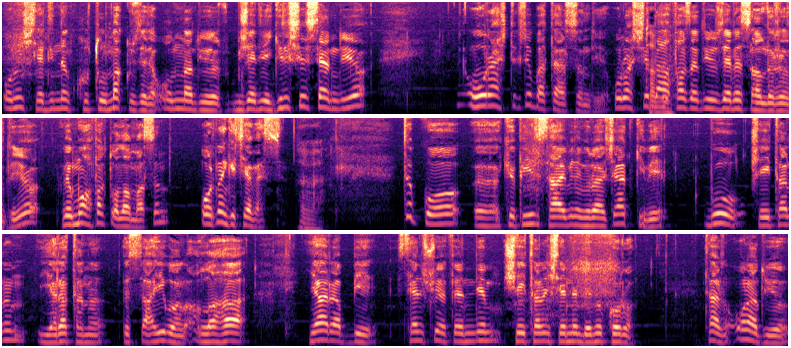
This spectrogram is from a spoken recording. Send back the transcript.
onun şerrinden kurtulmak üzere onunla diyor mücadeleye girişirsen diyor uğraştıkça batarsın diyor. Uğraştıkça Tabii. daha fazla diyor üzerine saldırır diyor ve muvaffak da olamazsın. Oradan geçemezsin. Evet. Tıpkı o e, köpeğin sahibine müracaat gibi bu şeytanın yaratanı ve sahibi olan Allah'a Ya Rabbi sen şu efendim şeytanın şerrinden beni koru. Tarzı ona diyor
